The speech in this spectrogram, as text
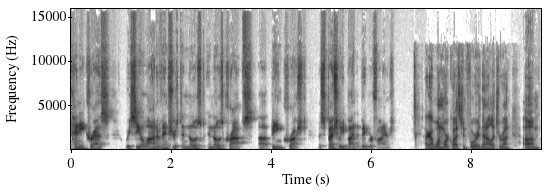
pennycress we see a lot of interest in those in those crops uh, being crushed especially by the big refiners. I got one more question for you and then i'll let you run. Um,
